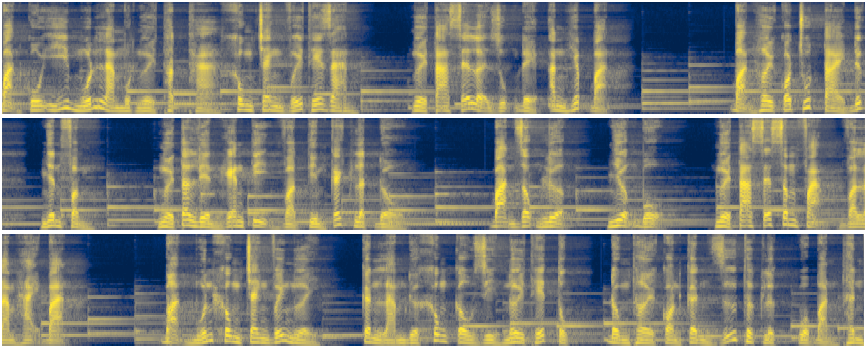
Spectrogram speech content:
Bạn cố ý muốn làm một người thật thà không tranh với thế gian, người ta sẽ lợi dụng để ăn hiếp bạn. Bạn hơi có chút tài đức, nhân phẩm, người ta liền ghen tị và tìm cách lật đổ. Bạn rộng lượng, nhượng bộ, người ta sẽ xâm phạm và làm hại bạn. Bạn muốn không tranh với người, cần làm được không cầu gì nơi thế tục, đồng thời còn cần giữ thực lực của bản thân.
